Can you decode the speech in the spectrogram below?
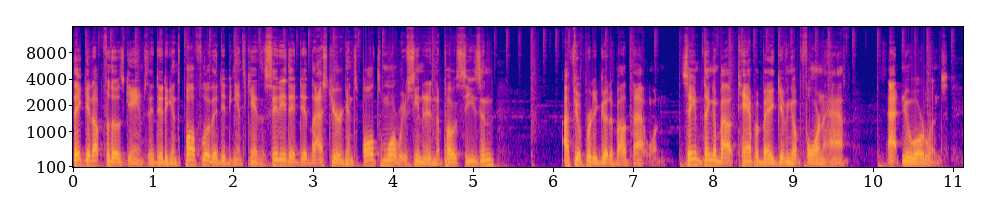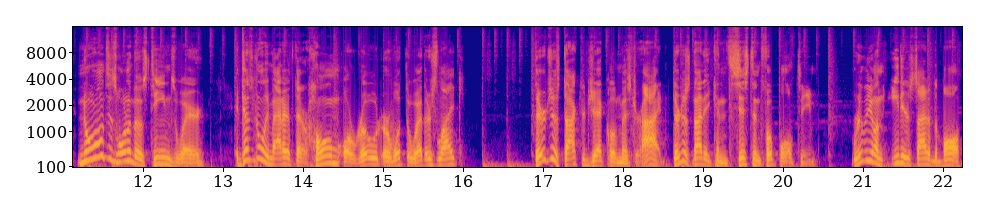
they get up for those games. They did against Buffalo, they did against Kansas City, they did last year against Baltimore. We've seen it in the postseason. I feel pretty good about that one. Same thing about Tampa Bay giving up four and a half at New Orleans. New Orleans is one of those teams where it doesn't really matter if they're home or road or what the weather's like. They're just Dr. Jekyll and Mr. Hyde. They're just not a consistent football team, really on either side of the ball.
